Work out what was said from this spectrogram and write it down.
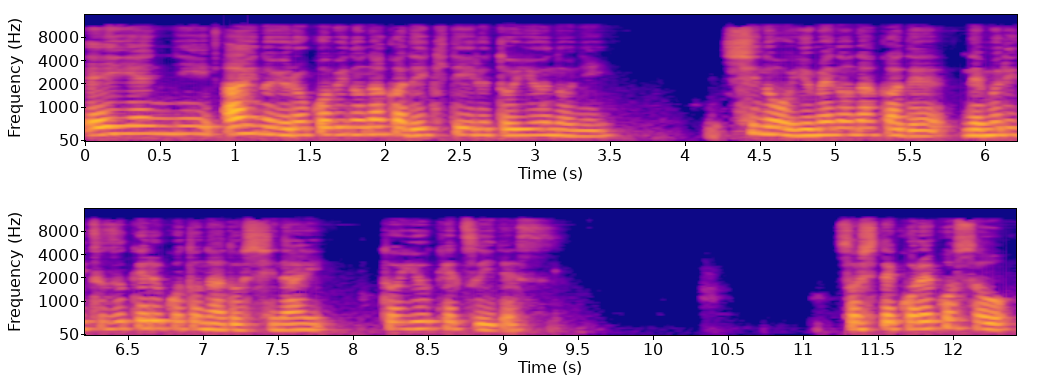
永遠に愛の喜びの中で生きているというのに死の夢の中で眠り続けることなどしないという決意です。そしてこれこそ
